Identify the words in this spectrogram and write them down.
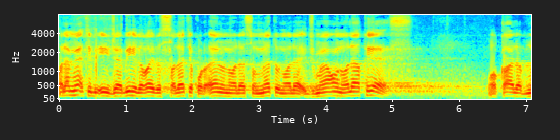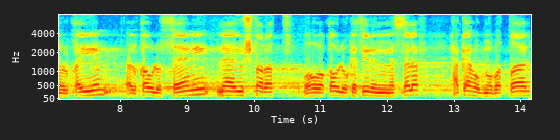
ولم يأتي بإيجابه لغير الصلاة قرآن ولا سنة ولا إجماع ولا قياس. وقال ابن القيم القول الثاني لا يشترط وهو قول كثير من السلف حكاه ابن بطال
